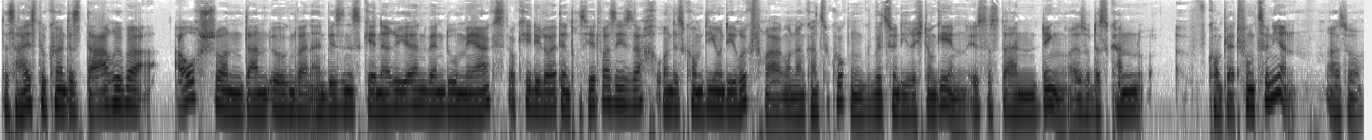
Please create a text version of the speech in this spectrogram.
Das heißt, du könntest darüber auch schon dann irgendwann ein Business generieren, wenn du merkst, okay, die Leute interessiert, was ich sag und es kommen die und die Rückfragen und dann kannst du gucken, willst du in die Richtung gehen? Ist das dein Ding? Also das kann komplett funktionieren. Also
